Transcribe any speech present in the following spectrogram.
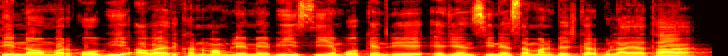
3 नवंबर को भी अवैध खनन मामले में भी सीएम को केंद्रीय एजेंसी ने समन भेजकर बुलाया था।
